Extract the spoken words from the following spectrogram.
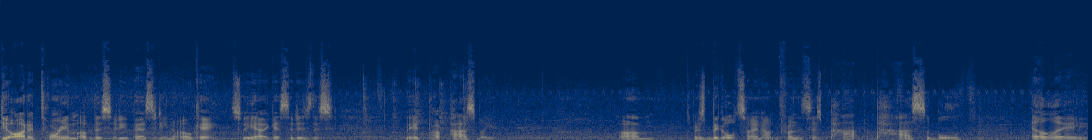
The auditorium of the city of Pasadena. Okay, so yeah, I guess it is this. Maybe possibly. Um, there's a big old sign out in front that says po- "Possible L.A."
